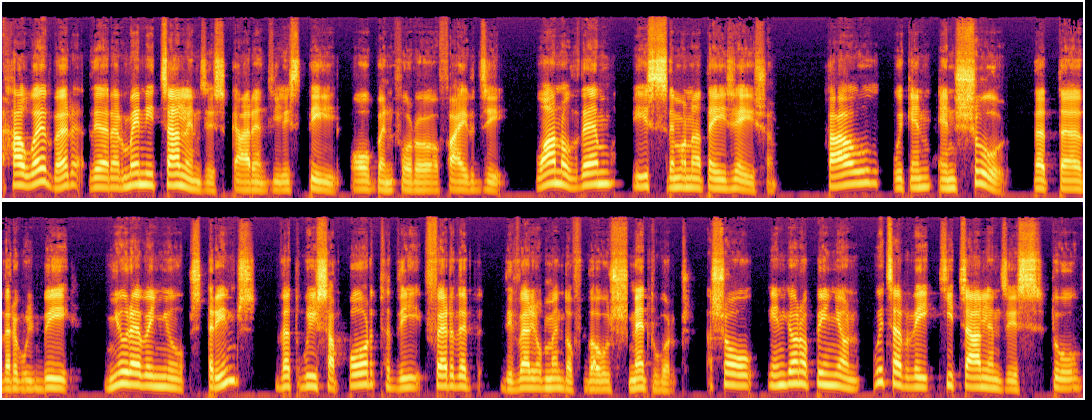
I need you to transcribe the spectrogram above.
However, there are many challenges currently still open for 5G. Uh, One of them is the monetization how we can ensure that uh, there will be new revenue streams that will support the further development of those networks. So, in your opinion, which are the key challenges to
